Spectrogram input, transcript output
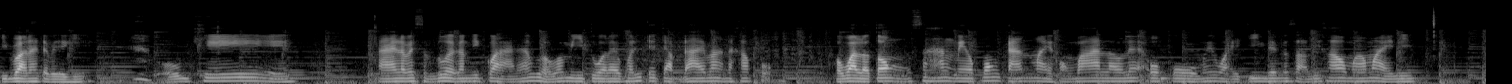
คิดว่าน่าจะเป็นอย่างนี้ โอเคไปเราไปสำรวจกันดีกว่านะเผื่อว่ามีตัวอะไรพอที่จะจับได้บ้างนะครับผมเพราะว่าเราต้องสร้างแนวป้องกันใหม่ของบ้านเราและโอ้โหไม่ไหวจริงไดนเสาร์ที่เข้ามาใหม่นี่โห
